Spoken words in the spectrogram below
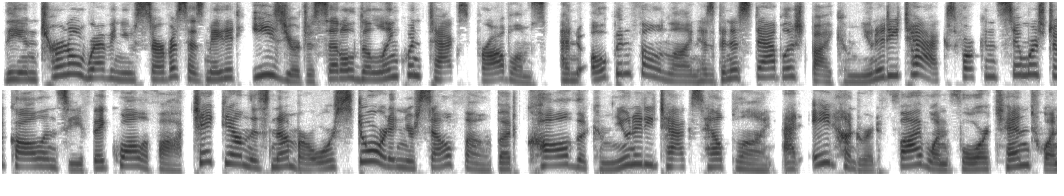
the Internal Revenue Service has made it easier to settle delinquent tax problems. An open phone line has been established by Community Tax for consumers to call and see if they qualify. Take down this number or store it in your cell phone, but call the Community Tax Helpline at 800 514 1020.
